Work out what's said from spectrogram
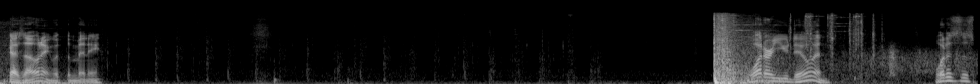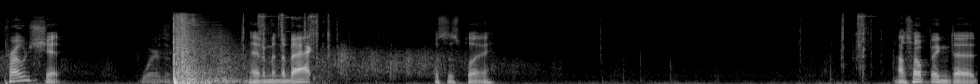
This guy's owning with the mini. What are you doing? What is this prone shit? Where the fuck I am? Hit him in the back. What's this play? I was hoping to.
